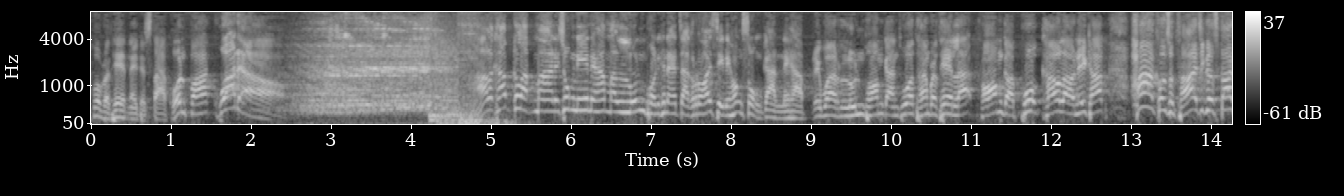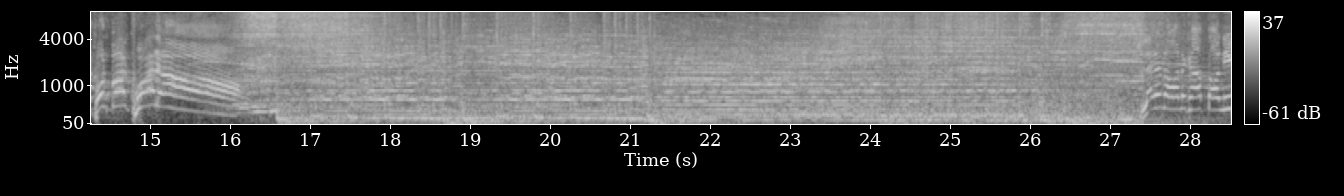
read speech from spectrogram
ทั่วประเทศในเดอะสตาร์คนฟ้าคว้าดาว เอาละครับกลับมาในช่วงนี้นะครับมาลุ้นผลคะแนนจากร้อยเสียงในห้องส่งกันนะครับ เรียกว่าลุ้นพร้อมกันทั่วทั้งประเทศและพร้อมกับพวกเขาเหล่านี้ครับ 5 คนสุดท้ายจากเดอะสตาร์คนฟ้าคว้าดาวและแน่นอนนะครับ ตอนนี้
